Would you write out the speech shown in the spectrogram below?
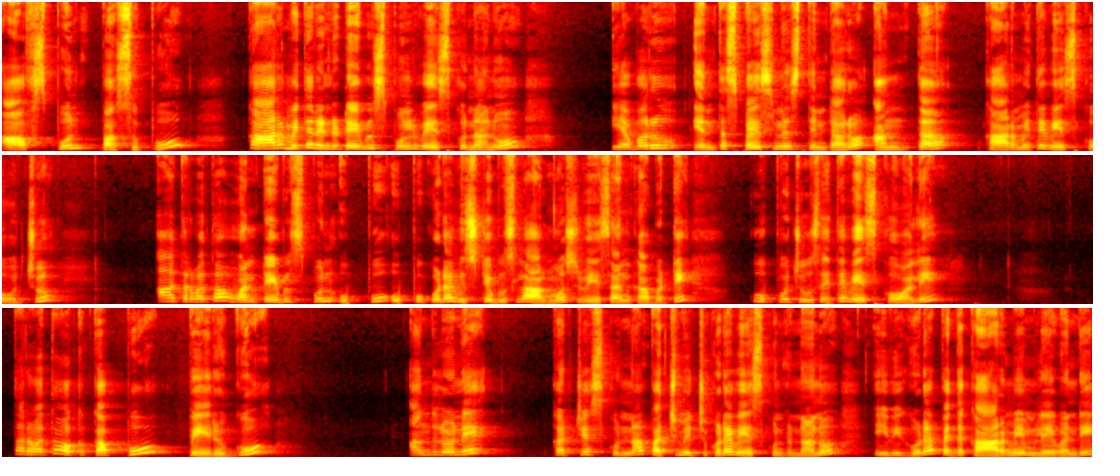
హాఫ్ స్పూన్ పసుపు కారం అయితే రెండు టేబుల్ స్పూన్లు వేసుకున్నాను. ఎవరు ఎంత స్పైసీనెస్ తింటారో అంత కారం అయితే వేసుకోవచ్చు. ఆ తర్వాత వన్ టేబుల్ స్పూన్ ఉప్పు. ఉప్పు కూడా వెజిటేబుల్స్లో ఆల్మోస్ట్ వేసాను కాబట్టి ఉప్పు చూసి అయితే వేసుకోవాలి. తర్వాత ఒక కప్పు పెరుగు. అందులోనే కట్ చేసుకున్న పచ్చిమిర్చి కూడా వేసుకుంటున్నాను. ఇవి కూడా పెద్ద కారం ఏం లేవండి.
